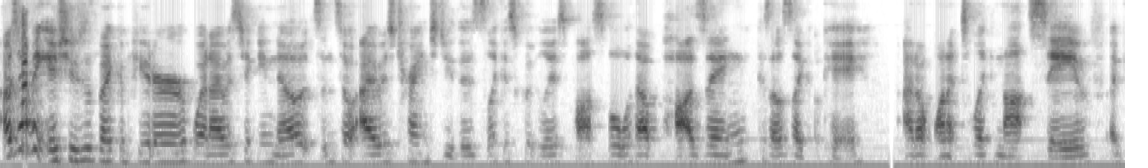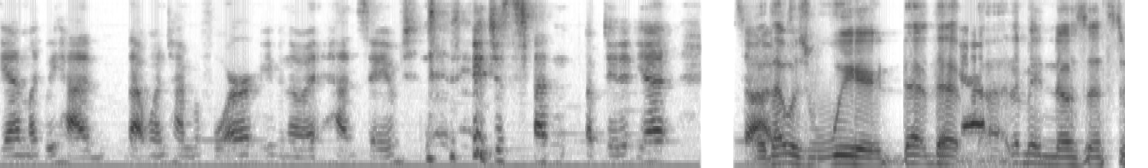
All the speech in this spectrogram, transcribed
I was having issues with my computer when I was taking notes, and so I was trying to do this like as quickly as possible without pausing because I was like, okay, I don't want it to like not save again like we had that one time before, even though it had saved. it just hadn't updated yet. So oh, that was weird. That that Yeah. uh, that made no sense to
